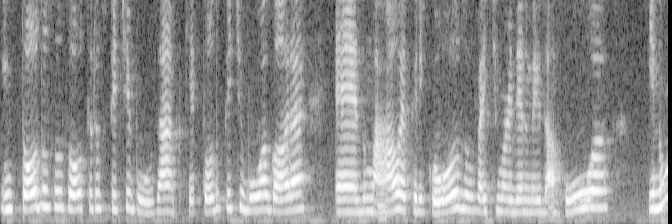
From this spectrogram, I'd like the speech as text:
em todos os outros pitbulls, ah, porque todo pitbull agora é do mal, é perigoso, vai te morder no meio da rua, e não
